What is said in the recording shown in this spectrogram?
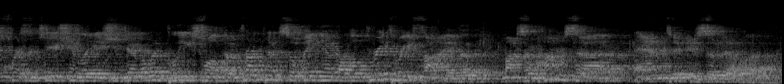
next presentation, ladies and gentlemen, please welcome from Pennsylvania, couple 335, Mazam Hamza and Isabella.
